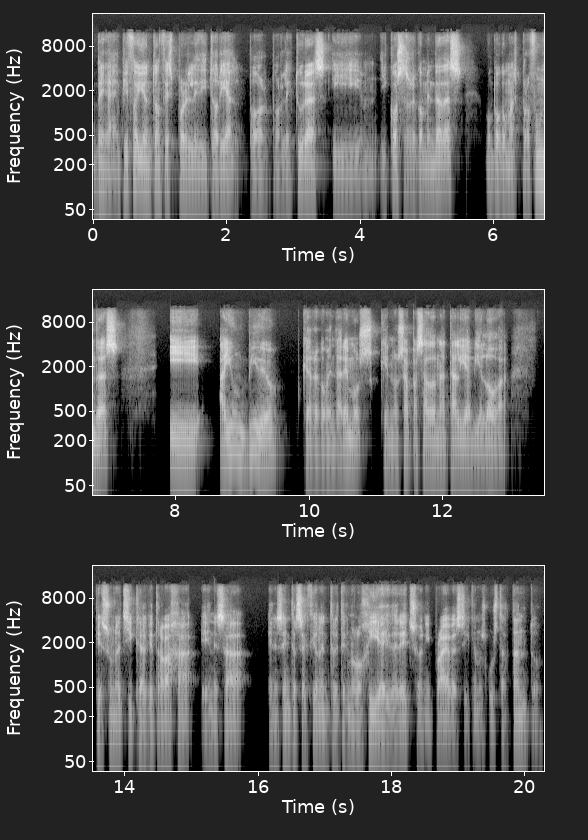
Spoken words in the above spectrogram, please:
Venga, empiezo yo entonces por el editorial, por, por lecturas y, y, cosas recomendadas un poco más profundas. Y hay un vídeo que recomendaremos que nos ha pasado Natalia Bielova, que es una chica que trabaja en esa, en esa intersección entre tecnología y derecho, en e-privacy, que nos gusta tanto,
